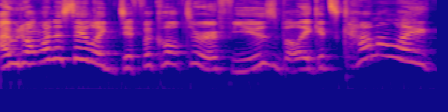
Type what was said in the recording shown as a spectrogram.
I don't want to say like difficult to refuse, but like it's kind of like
